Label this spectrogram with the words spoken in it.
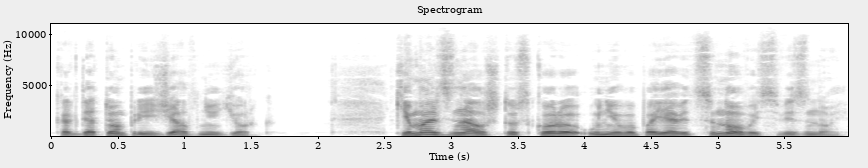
когда Том приезжал в Нью-Йорк. Кемаль знал, что скоро у него появится новый связной,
